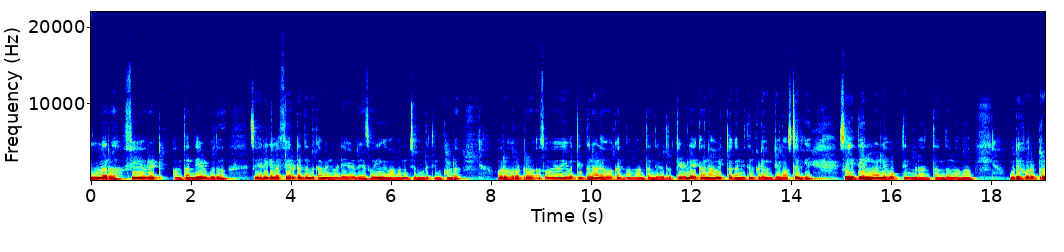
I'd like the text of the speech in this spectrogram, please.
ಎಲ್ಲರೂ ಫೇವ್ರೇಟ್ ಅಂತಂದು ಹೇಳ್ಬೋದು. ಸೊ ಯಾರಿಗೆಲ್ಲ ಫೇವ್ರೇಟ್ ಅಂತಂದು ಕಮೆಂಟ್ ಮಾಡಿ ಹೇಳ್ರಿ ಸೊ ಈಗ ಮಾಮನ ಚುರುಮುರಿ ತಿನ್ಕೊಂಡು ಅವರು ಹೊರಟರು. ಸೊ ಇವತ್ತಿದ್ದು ನಾಳೆ ಹೋಗಕ್ಕಂತ ಮಾಮ ಅಂತಂದು ಹೇಳಿದ್ರು. ಕೇಳಿಲ್ಲ ಯಾಕಂದ್ರೆ ನಾವು ಇತ್ತಾಗ ಅನ್ವಿತನ ಕಡೆ ಹೊಂಟಿವಲ್ಲ ಹಾಸ್ಟೆಲ್ಗೆ ಸೊ ಇದೇನು ಮಾಡಲಿ ಹೋಗ್ತೀನಿ ಬಿಡ ಅಂತಂದು ಮಾಮ ಊರಿಗೆ ಹೊರಟರು.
